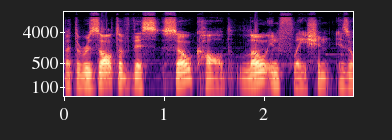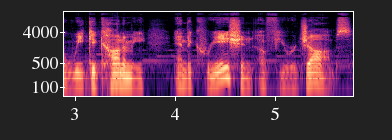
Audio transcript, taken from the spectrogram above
but the result of this so called low inflation is a weak economy and the creation of fewer jobs.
